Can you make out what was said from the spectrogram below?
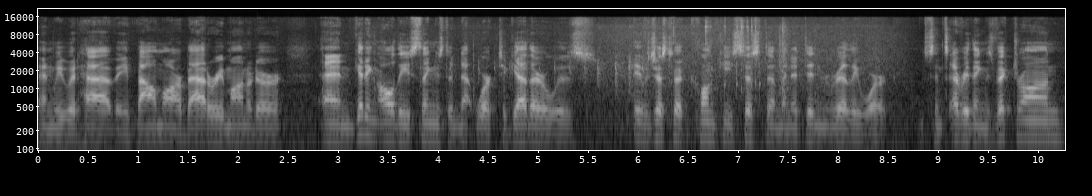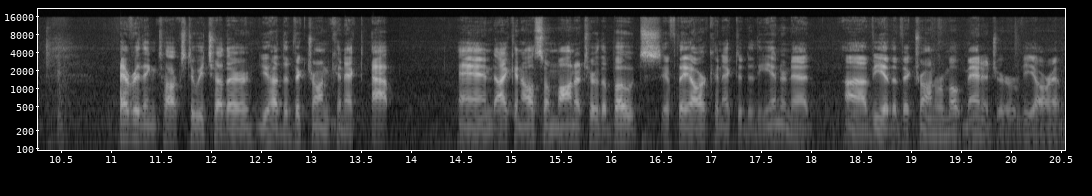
and we would have a Balmar battery monitor. And getting all these things to network together was it was just a clunky system, and it didn't really work. Since everything's Victron, everything talks to each other. You have the Victron Connect app, and I can also monitor the boats if they are connected to the internet uh, via the Victron Remote Manager or VRM.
